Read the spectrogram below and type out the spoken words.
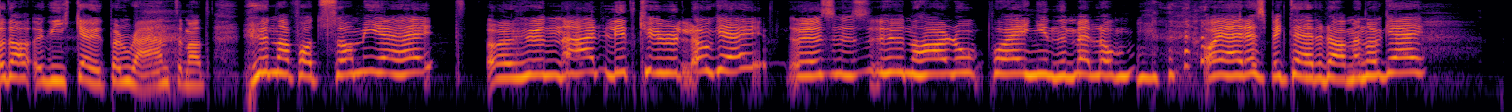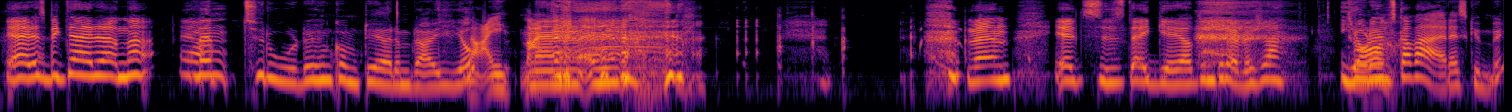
og da gikk jeg ut på en rant om at hun har fått så mye hate, og hun er litt kul, OK? Og jeg syns hun har noe poeng innimellom. Og jeg respekterer damen, OK? Jeg respekterer henne. Men tror du hun kommer til å gjøre en bra jobb? Nei, men hun Men jeg syns det er gøy at hun prøver seg. Tror du hun skal være skummel?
